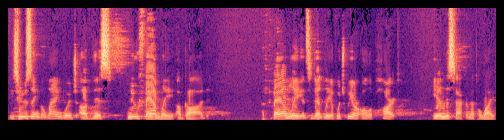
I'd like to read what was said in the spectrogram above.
He's using the language of this new family of God. A family, incidentally, of which we are all a part in the sacramental life.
